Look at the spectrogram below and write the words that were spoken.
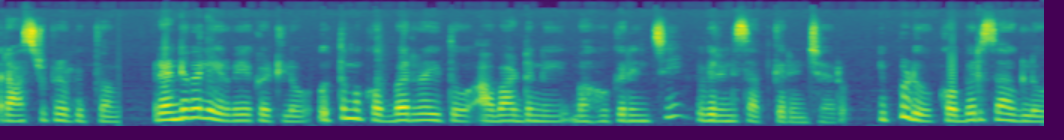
రాష్ట్ర ప్రభుత్వం రెండు వేల ఇరవై ఒకటిలో ఉత్తమ కొబ్బరి రైతు అవార్డుని బహుకరించి వీరిని సత్కరించారు. ఇప్పుడు కొబ్బరి సాగులో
